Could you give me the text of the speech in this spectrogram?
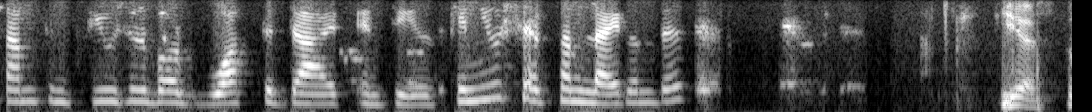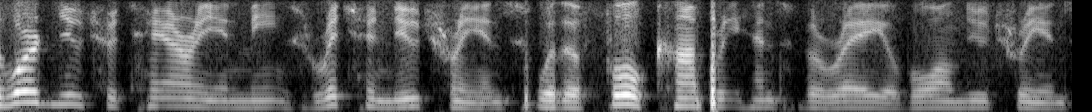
some confusion about what the diet entails. Can you shed some light on this? Yes, the word nutritarian means rich in nutrients with a full comprehensive array of all nutrients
